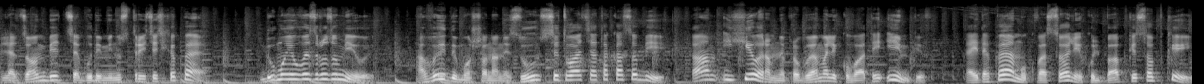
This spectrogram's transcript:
Для зомбі це буде мінус 30 хп. Думаю, ви зрозуміли. А видимо, що на низу ситуація така собі. Там і хілерам не проблема лікувати імпів. Та й ДПМ у квасолі кульбабки сопки.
